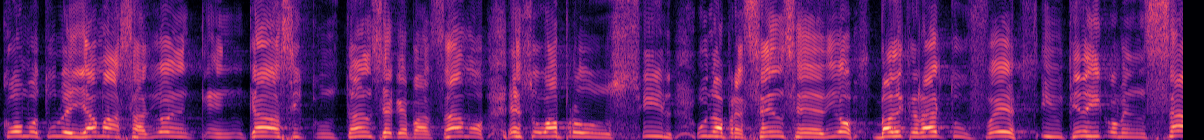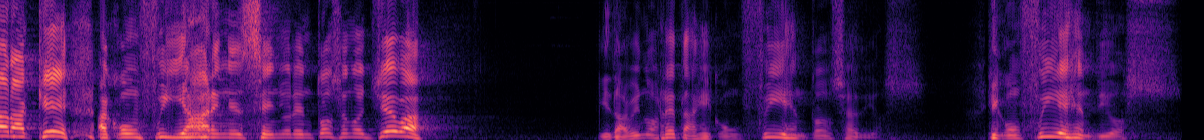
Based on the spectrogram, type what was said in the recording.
cómo tú le llamas a Dios en, cada circunstancia que pasamos, eso va a producir una presencia de Dios, va a declarar tu fe y tienes que comenzar a qué? A confiar en el Señor. Entonces nos lleva, y David nos reta a que confíes entonces a Dios, que confíes en Dios,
